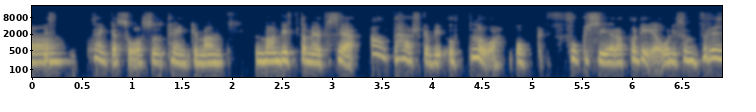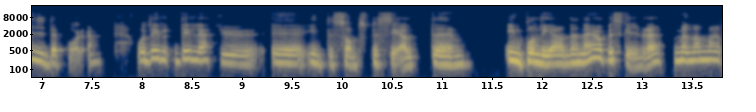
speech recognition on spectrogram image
Mm. Istället för att tänka så, så tänker man, man viftar med att säga allt det här ska vi uppnå och fokusera på det och liksom vrider på det. Och det, det lät ju eh, inte som speciellt eh, imponerande när jag beskriver det, men när man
